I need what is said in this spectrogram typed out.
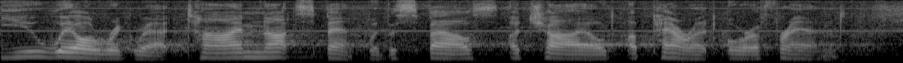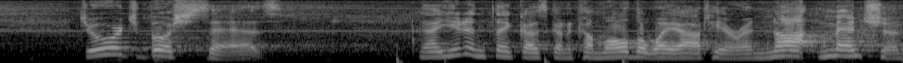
You will regret time not spent with a spouse, a child, a parent, or a friend. George Bush says, now you didn't think I was going to come all the way out here and not mention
